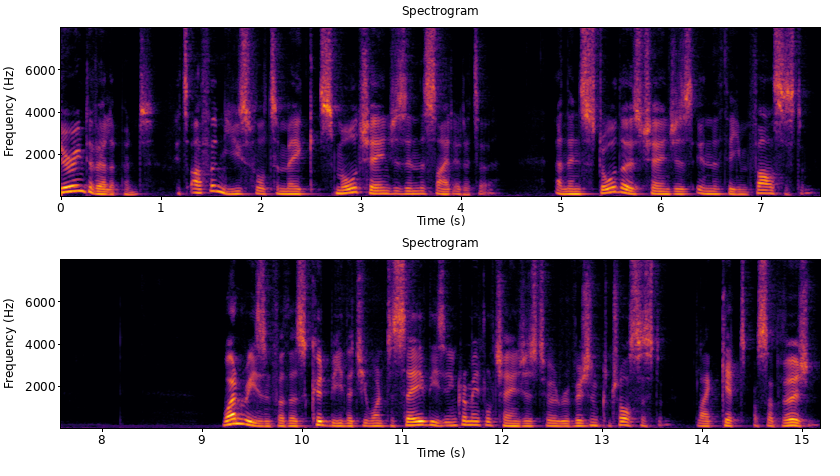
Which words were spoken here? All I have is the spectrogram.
During development, it's often useful to make small changes in the site editor and then store those changes in the theme file system. One reason for this could be that you want to save these incremental changes to a revision control system, like Git or Subversion.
